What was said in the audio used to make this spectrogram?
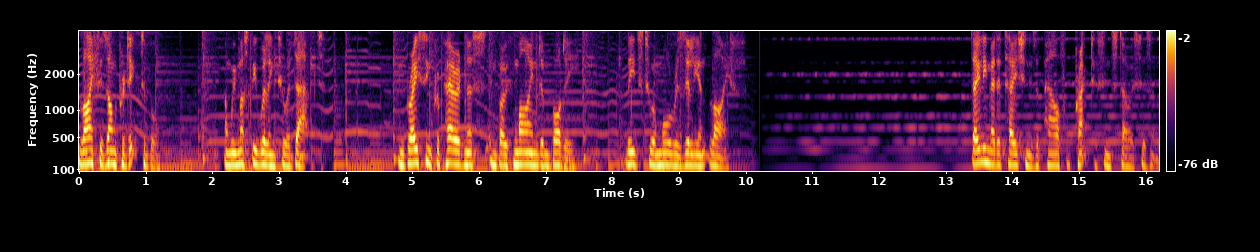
Life is unpredictable, and we must be willing to adapt. Embracing preparedness in both mind and body leads to a more resilient life. Daily meditation is a powerful practice in Stoicism.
